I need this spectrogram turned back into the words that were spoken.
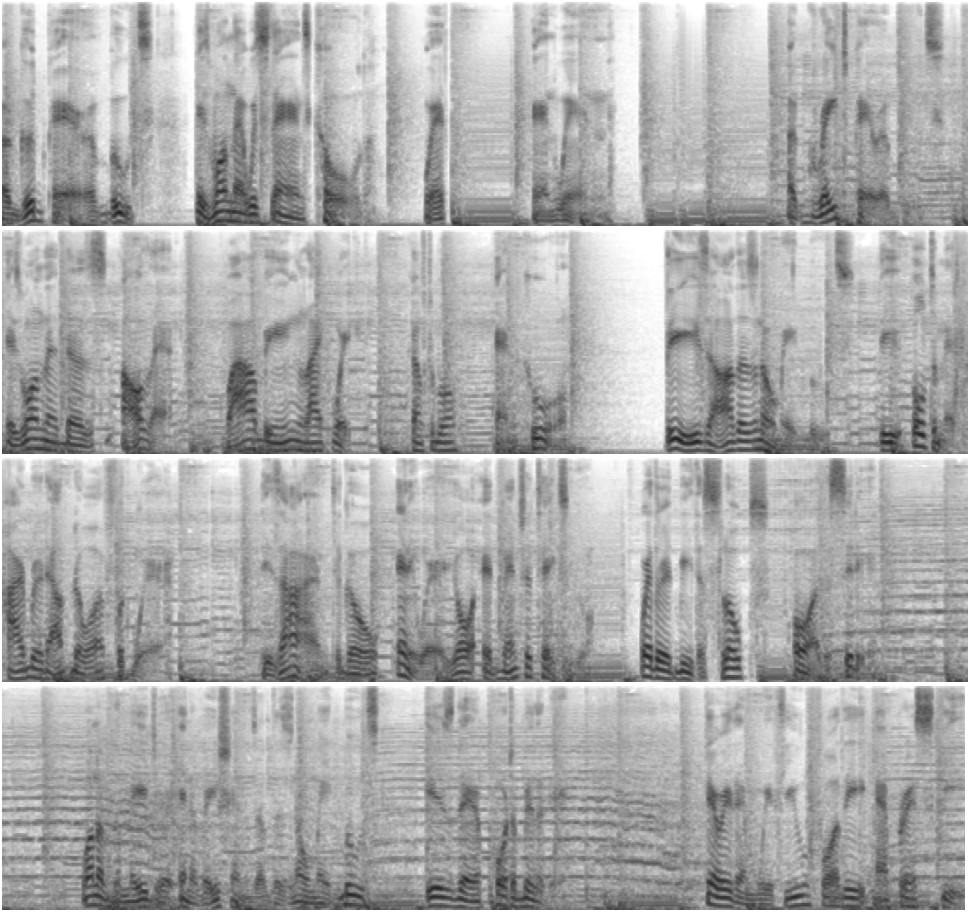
A good pair of boots is one that withstands cold, wet, and wind. A great pair of boots is one that does all that while being lightweight, comfortable, and cool. These are the Xnowmate boots, the ultimate hybrid outdoor footwear. Designed to go anywhere your adventure takes you, whether it be the slopes or the city. One of the major innovations of the Xnowmate boots is their portability. Carry them with you for the après ski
